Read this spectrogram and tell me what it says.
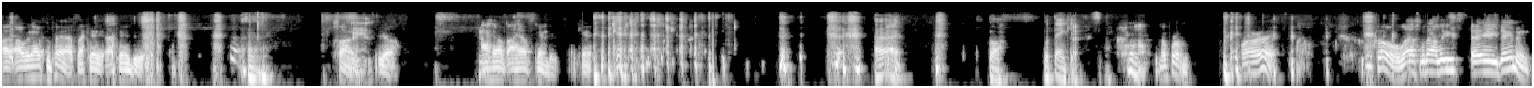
I, I, would have to pass. I can't. I can't do it. Fine. Yeah. I have. I have standards. I can't. All right. Well, well, thank you. No problem. All right. So, last but not least, hey Damon,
